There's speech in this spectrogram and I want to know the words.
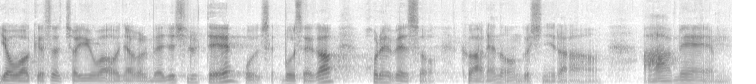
여호와께서 저희와 언약을 맺으실 때에 모세가 호렙에서 그 안에 넣은 것이니라. 아멘.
